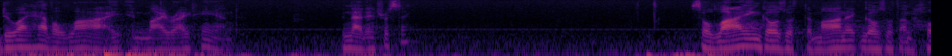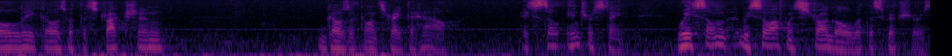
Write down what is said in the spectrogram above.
do I have a lie in my right hand? Isn't that interesting? So lying goes with demonic, goes with unholy, goes with destruction, goes with going straight to hell. It's so interesting. We so, we so often struggle with the scriptures.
